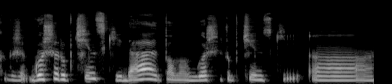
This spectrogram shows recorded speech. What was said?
как же, Гоша Рубчинский, да, по-моему, Гоша Рубчинский, э,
